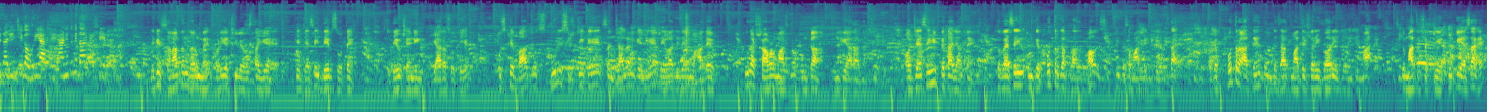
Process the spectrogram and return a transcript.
स्मिताजीची गौरी आणि तुम्ही दरवर्षी येता. देखिए, सनातन धर्म में बड़ी अच्छी व्यवस्था ये है कि जैसे ही देव सोते हैं तो देव शैनी ग्यारस होती है, उसके बाद वो पूरी सृष्टि के संचालन के लिए देवादिदेव महादेव पूरा श्रावण मास में उनका, उनकी आराधना है। और जैसे ही पिता जाते हैं तो वैसे ही उनके पुत्र का प्रादुर्भाव इस सृष्टि को संभालने के लिए होता है। और जब पुत्र आते हैं तो उनके साथ मातेश्वरी गौरी जो उनकी माँ है, जो मातृशक्ति है, क्योंकि ऐसा है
